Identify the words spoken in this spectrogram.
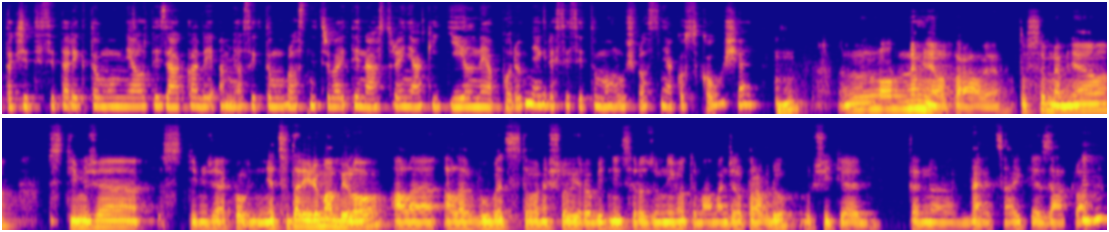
takže ty si tady k tomu měl ty základy a měl si k tomu vlastně třeba i ty nástroje, nějaký dílny a podobně, kde jsi si to mohl už vlastně jako zkoušet? Uh-huh. No neměl právě, to jsem neměl s tím, že, s tím, že jako něco tady doma bylo, ale, ale vůbec z toho nešlo vyrobit nic rozumného, to má manžel pravdu, určitě ten vercajk je základ. Uh-huh.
